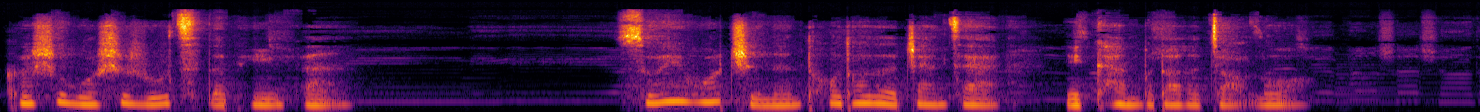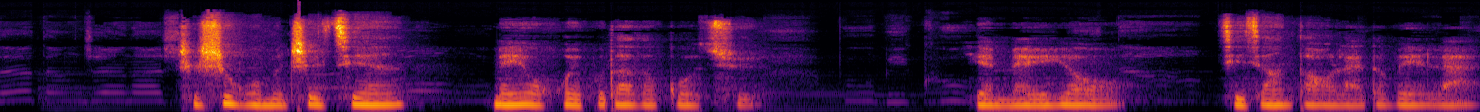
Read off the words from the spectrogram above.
可是我是如此的平凡，所以我只能偷偷的站在你看不到的角落。只是我们之间没有回不到的过去，也没有即将到来的未来。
